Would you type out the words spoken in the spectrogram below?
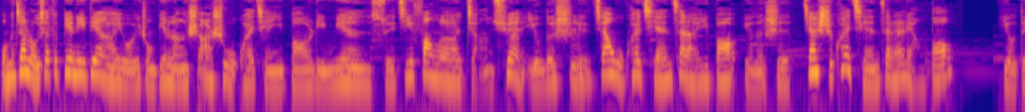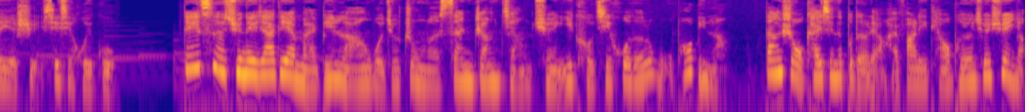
我们家楼下的便利店啊，有一种槟榔是二十五块钱一包，里面随机放了奖券，有的是加五块钱再来一包，有的是加十块钱再来两包，有的也是谢谢惠顾。一次去那家店买槟榔，我就中了三张奖券，一口气获得了五包槟榔。当时我开心的不得了，还发了一条朋友圈炫耀。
